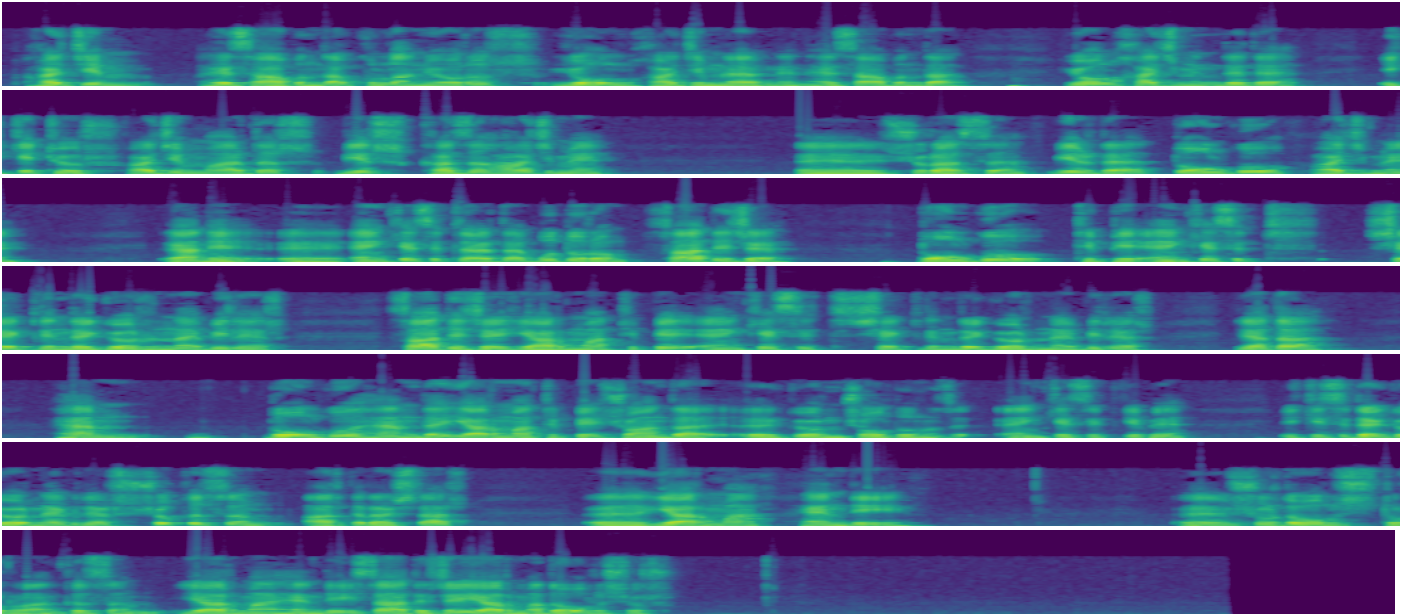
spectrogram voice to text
hacim hesabında kullanıyoruz. Yol hacimlerinin hesabında. Yol hacminde de iki tür hacim vardır. Bir kazı hacmi, e, şurası. Bir de dolgu hacmi. Yani e, en kesitlerde bu durum sadece dolgu tipi en kesit şeklinde görünebilir. Sadece yarma tipi en kesit şeklinde görünebilir. Ya da hem dolgu hem de yarma tipi şu anda e, görmüş olduğunuz en kesit gibi ikisi de görünebilir. Şu kısım arkadaşlar e, yarma hendeği şurada oluşturulan kısım yarma hendeği sadece yarma da oluşur.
